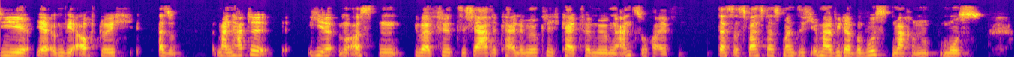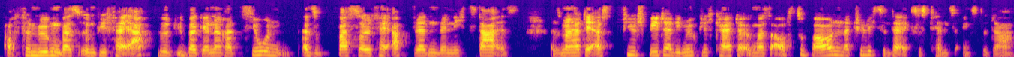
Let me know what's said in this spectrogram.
die ja irgendwie auch durch, also man hatte hier im Osten über 40 Jahre keine Möglichkeit, Vermögen anzuhäufen das ist was, was man sich immer wieder bewusst machen muss. Auch Vermögen, was irgendwie vererbt wird über Generationen. Also was soll vererbt werden, wenn nichts da ist? Also man hat ja erst viel später die Möglichkeit, da irgendwas aufzubauen. Natürlich sind da Existenzängste da.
